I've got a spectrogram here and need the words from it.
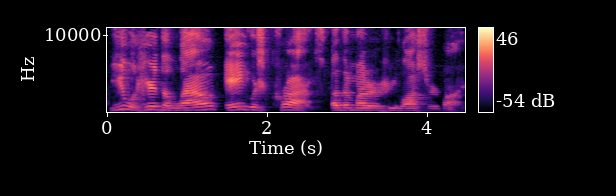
you will hear the loud, anguished cries of the mother who lost her mind.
